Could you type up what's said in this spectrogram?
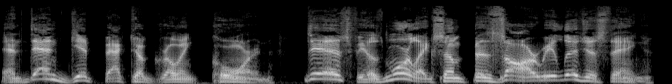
and then get back to growing corn. This feels more like some bizarre religious thing.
